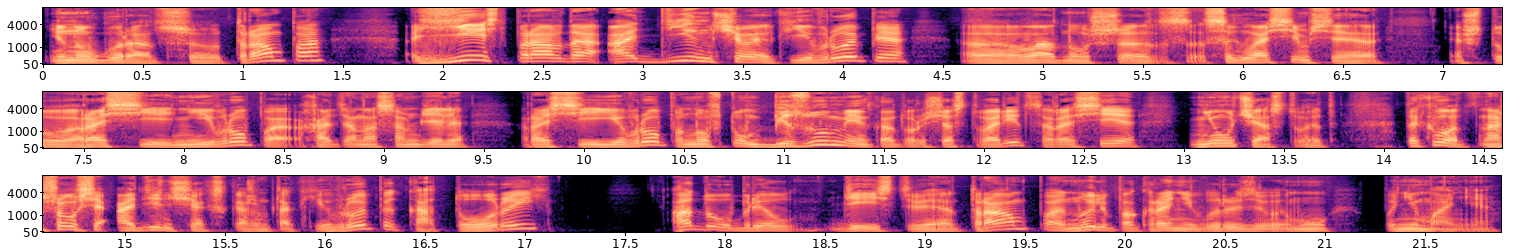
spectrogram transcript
инаугурацию Трампа. Есть, правда, один человек в Европе, э, ладно уж, э, согласимся, что Россия не Европа, хотя на самом деле Россия и Европа, но в том безумии, которое сейчас творится, Россия не участвует. Так вот, нашелся один человек, скажем так, в Европе, который одобрил действия Трампа, ну или, по крайней мере, выразил ему понимание.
